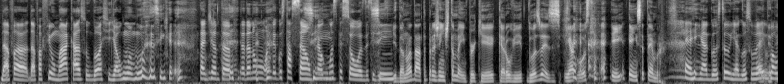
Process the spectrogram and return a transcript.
Dá pra, dá pra filmar caso goste de alguma música. Tá adiantando, tá dando uma degustação para algumas pessoas desse disco. Sim. E dando uma data pra gente também, porque quero ouvir duas vezes, em agosto e em setembro. É, em agosto, em agosto vai, vão,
